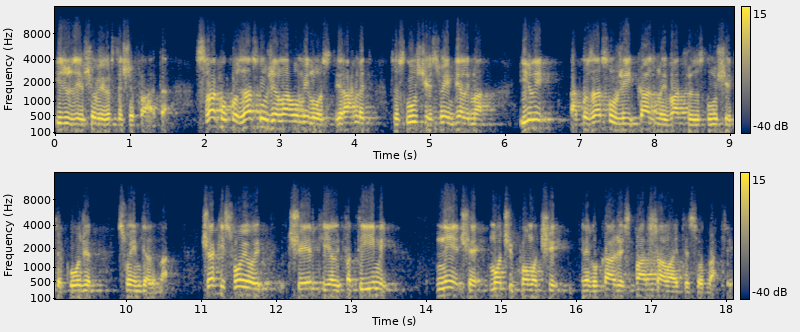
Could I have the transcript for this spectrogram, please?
izuzevši ove vrste šefata svako ko zasluži Allahu milost i rahmet zaslušuje svojim djelima ili ako zasluži kaznu i vatru zaslušuje također svojim djelima. Čak i svojoj čerki jeli Fatimi neće moći pomoći nego kaže spašavajte se od vatri.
